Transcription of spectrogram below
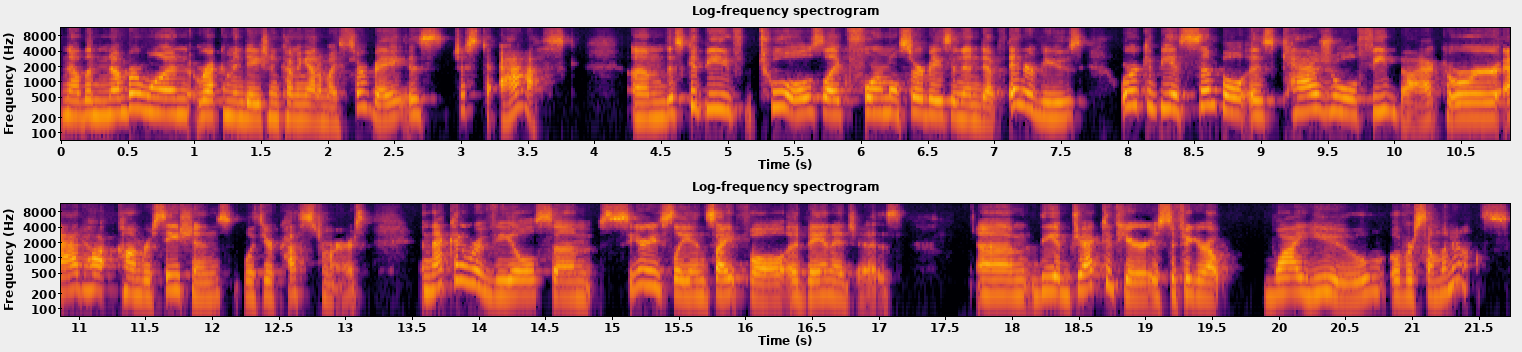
Now, the number one recommendation coming out of my survey is just to ask. Um, this could be tools like formal surveys and in depth interviews, or it could be as simple as casual feedback or ad hoc conversations with your customers. And that can reveal some seriously insightful advantages. Um, the objective here is to figure out why you over someone else.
